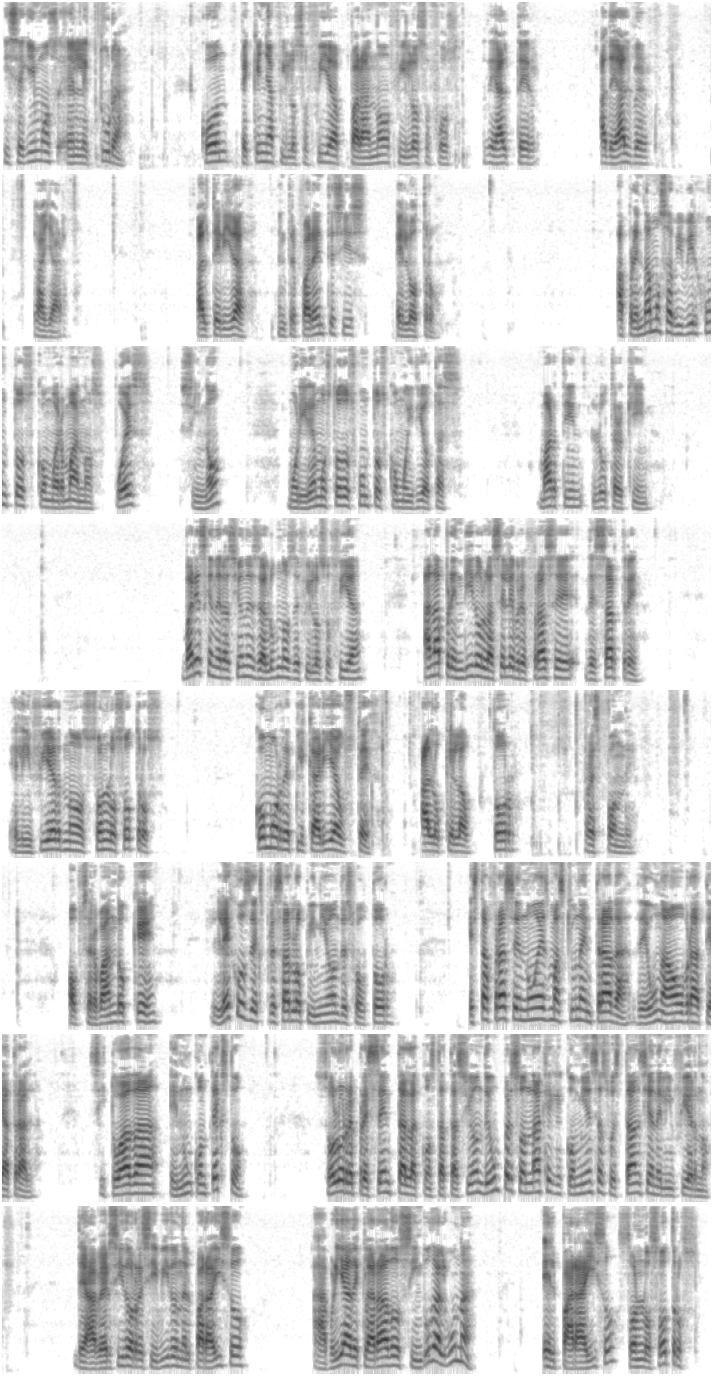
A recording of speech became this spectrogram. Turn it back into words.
Y seguimos en lectura con Pequeña Filosofía para No Filósofos de, Alter, de Albert Gallard. Alteridad, entre paréntesis, el otro. Aprendamos a vivir juntos como hermanos, pues, si no, moriremos todos juntos como idiotas. Martin Luther King. Varias generaciones de alumnos de filosofía han aprendido la célebre frase de Sartre, el infierno son los otros. ¿Cómo replicaría usted? A lo que el autor responde, observando que, lejos de expresar la opinión de su autor, esta frase no es más que una entrada de una obra teatral, situada en un contexto solo representa la constatación de un personaje que comienza su estancia en el infierno. De haber sido recibido en el paraíso, habría declarado sin duda alguna, el paraíso son los otros.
